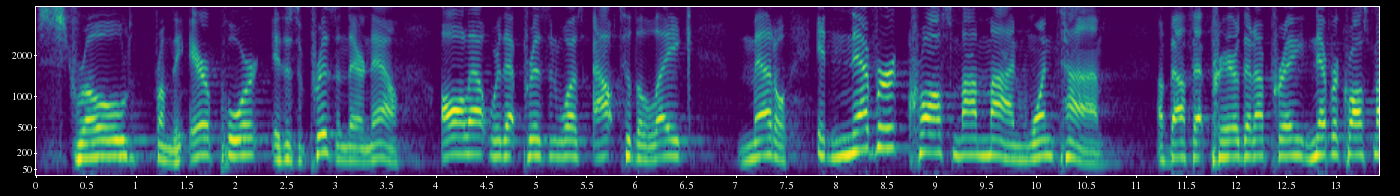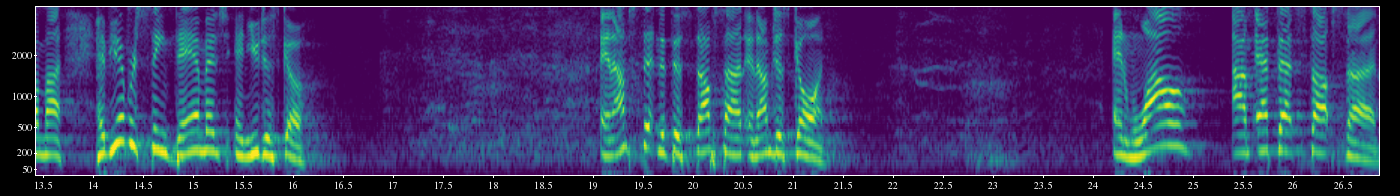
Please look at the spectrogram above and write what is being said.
strolled from the airport. It is a prison there now all out where that prison was, out to the lake, metal. It never crossed my mind one time about that prayer that I prayed. Never crossed my mind. Have you ever seen damage and you just go, and I'm sitting at this stop sign and I'm just going. And while I'm at that stop sign,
